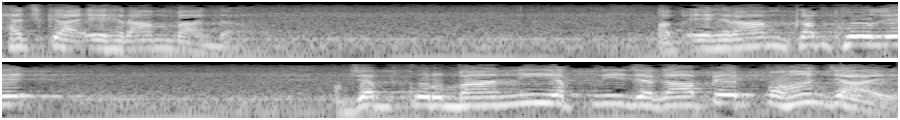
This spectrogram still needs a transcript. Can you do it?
حج کا احرام باندھا۔ اب احرام کب کھولے؟ جب قربانی اپنی جگہ پہ پہنچ جائے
